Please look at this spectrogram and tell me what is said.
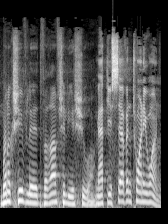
בואו נקשיב לדבריו של ישוע. Matthew 7:21.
